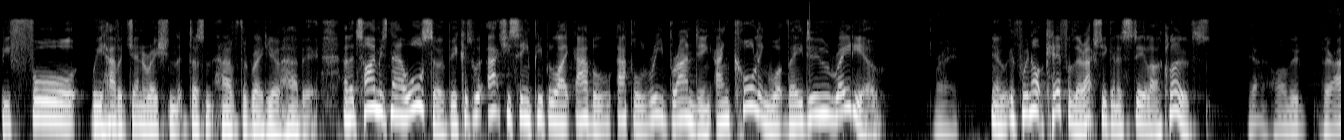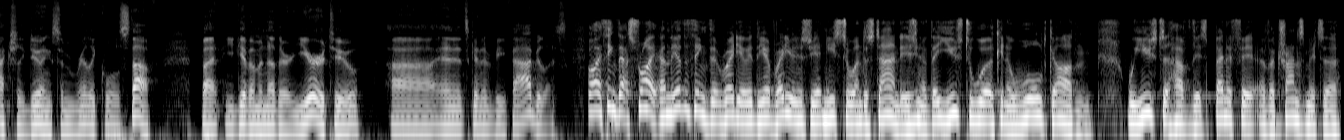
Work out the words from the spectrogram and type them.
before we have a generation that doesn't have the radio habit. And the time is now also because we're actually seeing people like Apple, Apple rebranding and calling what they do radio. Right. You know, if we're not careful, they're actually going to steal our clothes. Yeah, well, they're they're actually doing some really cool stuff, but you give them another year or two, uh, and it's going to be fabulous. Well, I think that's right. And the other thing that radio, the radio industry needs to understand is, you know, they used to work in a walled garden. We used to have this benefit of a transmitter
